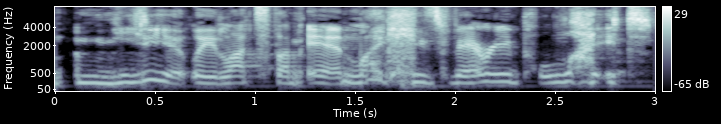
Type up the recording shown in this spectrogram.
immediately lets them in like he's very polite.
